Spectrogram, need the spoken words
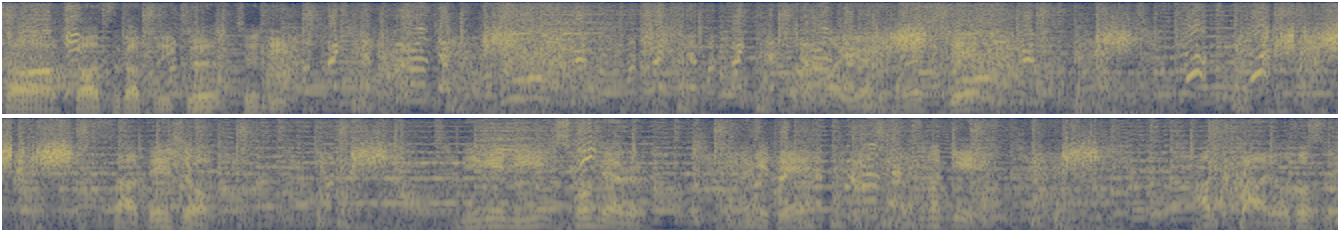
さあガツガツいくチュンリー。ファイヤーで燃やしてさあテンション。逃げに仕込んである。投げて竜巻。アッパーで落とすいや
